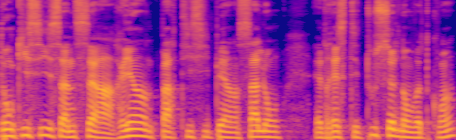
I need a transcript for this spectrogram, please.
Donc ici, ça ne sert à rien de participer à un salon et de rester tout seul dans votre coin.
